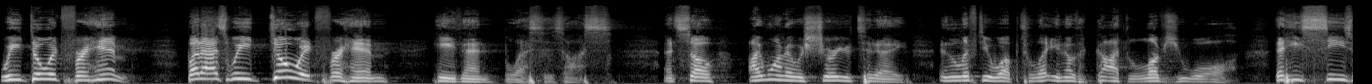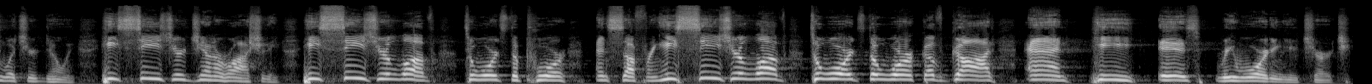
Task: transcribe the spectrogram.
we do it for Him. But as we do it for Him, He then blesses us. And so I want to assure you today and lift you up to let you know that God loves you all that He sees what you're doing. He sees your generosity. He sees your love towards the poor and suffering. He sees your love towards the work of God, and He is rewarding you, church.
